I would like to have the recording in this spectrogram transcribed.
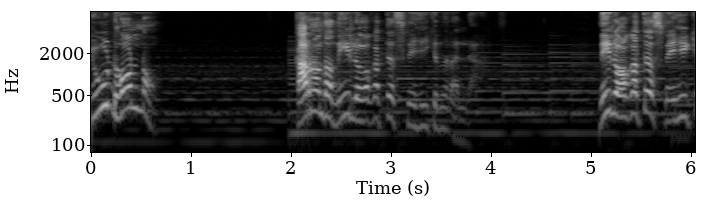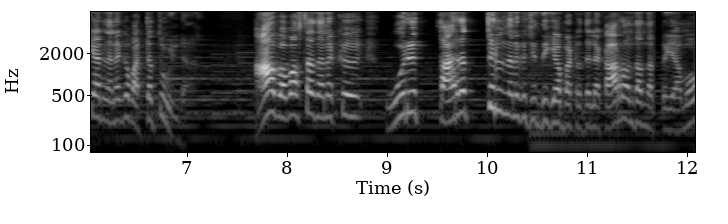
യു ഡോണ്ട് നോ കാരണം എന്താ? നീ ലോകത്തെ സ്നേഹിക്കുന്നതിനല്ല നീ ലോകത്തെ സ്നേഹിക്കാൻ നിനക്ക് പറ്റത്തുമില്ല. ആ വ്യവസ്ഥ നിനക്ക് ഒരു തരത്തിൽ നിനക്ക് ചിന്തിക്കാൻ പറ്റത്തില്ല. കാരണം എന്താണെന്ന് അറിയാമോ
